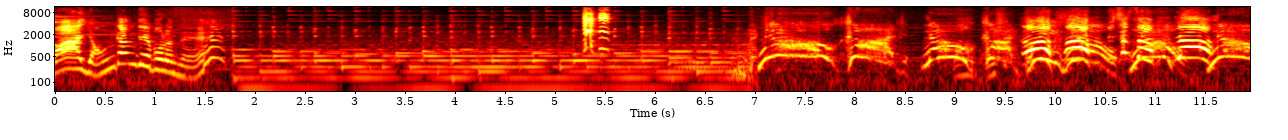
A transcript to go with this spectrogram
와 영광돼 버렸네 No, God! No, God! 아! Please, 아! no! 미쳤어! No! 야! No!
